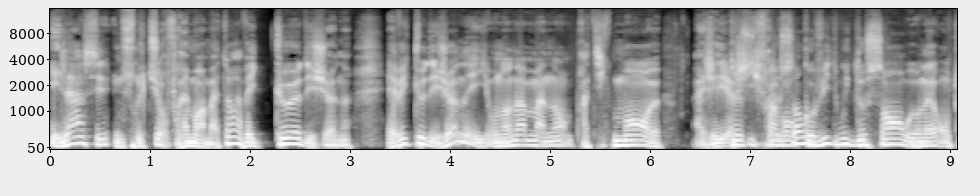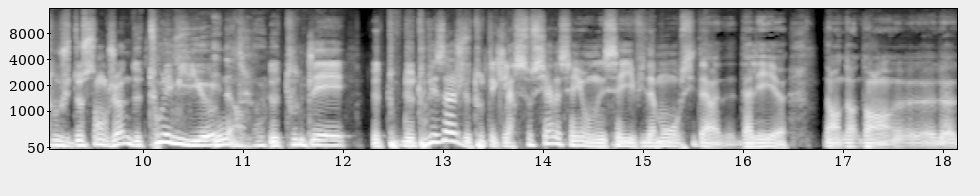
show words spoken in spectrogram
Et là, c'est une structure vraiment amateur avec que des jeunes. Et avec que des jeunes, et on en a maintenant pratiquement, euh, ah, j'ai des chiffres 200? avant Covid, oui, 200, oui, on, a, on touche 200 jeunes de tous les milieux Énorme. de toutes les de, de tous les âges, de toutes les classes sociales. On essaye évidemment aussi d'a- d'aller euh, dans dans dans, euh,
